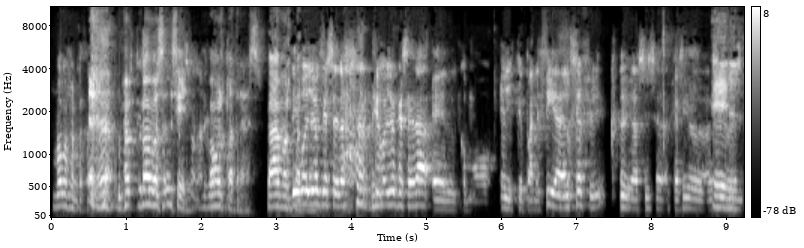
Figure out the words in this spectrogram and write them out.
vamos a empezar. ¿eh? vamos, sí, vamos para atrás. Vamos digo para yo atrás. que será, digo yo que será el como el que parecía el jefe, que así se, que ha sido, ha sido el,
